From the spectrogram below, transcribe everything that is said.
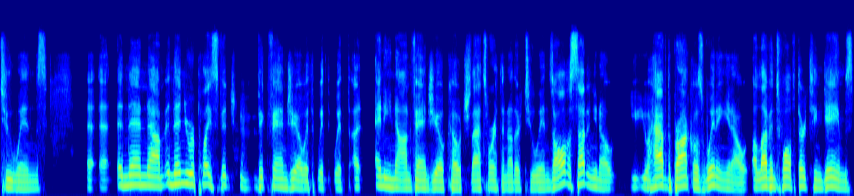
two wins. And then um, and then you replace Vic, Vic Fangio with with with uh, any non-Fangio coach that's worth another two wins. All of a sudden you know you, you have the Broncos winning you know 11 12 13 games.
